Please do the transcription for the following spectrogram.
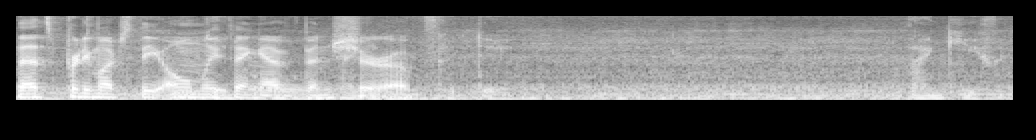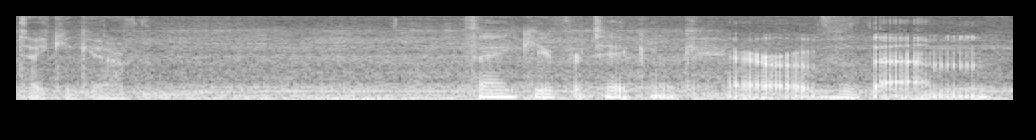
That's pretty much the only You did thing I've been sure of. could do. Thank you for taking care of them. Thank you for taking care of them.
